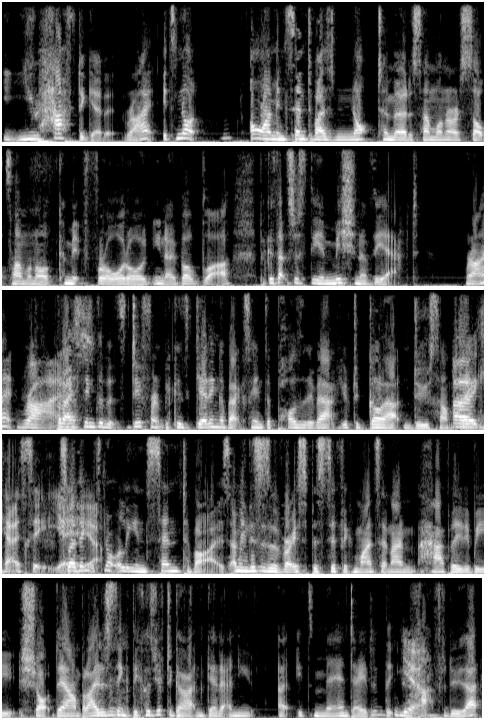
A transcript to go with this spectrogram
you have to get it right. It's not. Oh, I'm incentivized not to murder someone or assault someone or commit fraud or you know blah blah because that's just the omission of the act, right? Right. But I think that it's different because getting a vaccine is a positive act. You have to go out and do something. Okay, I see. Yeah, so I think yeah. it's not really incentivized. I mean, this is a very specific mindset, and I'm happy to be shot down. But I just think because you have to go out and get it, and you, uh, it's mandated that you Mm-hmm. Yeah. have to do that.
